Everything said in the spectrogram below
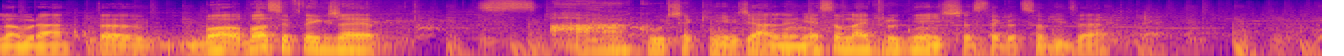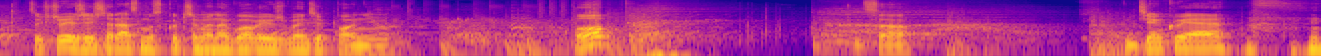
Dobra, to bo, bossy w tej grze... A, kurczę, jakie niewidzialne. Nie są najtrudniejsze z tego co widzę. Coś czuję, że jeszcze raz mu skoczymy na głowę już będzie po nim. Op! Co? Dziękuję.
